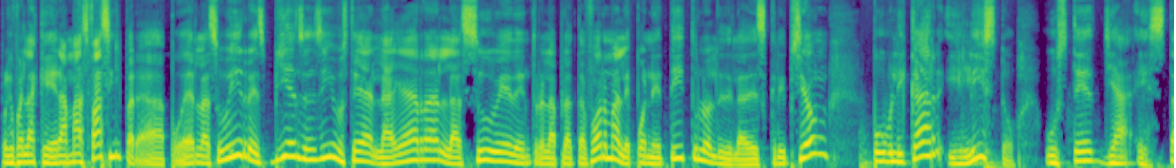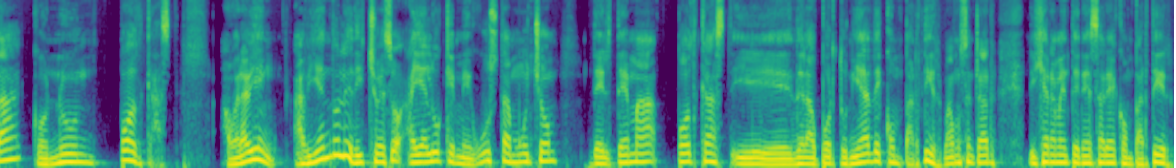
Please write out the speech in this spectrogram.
Porque fue la que era más fácil para poderla subir. Es bien sencillo. Usted la agarra, la sube dentro de la plataforma, le pone título, le de la descripción, publicar y listo. Usted ya está con un podcast. Ahora bien, habiéndole dicho eso, hay algo que me gusta mucho del tema podcast y de la oportunidad de compartir. Vamos a entrar ligeramente en esa área de compartir.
